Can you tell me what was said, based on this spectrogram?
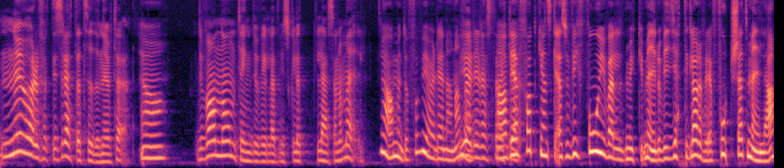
nu har du faktiskt rätt att tiden är ute. Ja. Det var någonting du ville att vi skulle läsa någon mejl. Ja, men då får vi göra det en annan Vi gör dag. det nästa ja, vecka. Vi har fått ganska, alltså vi får ju väldigt mycket mejl och vi är jätteglada för det. Fortsätt mejla.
